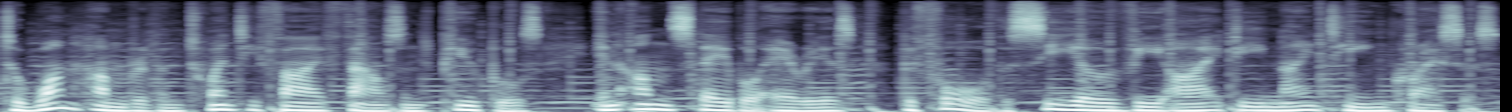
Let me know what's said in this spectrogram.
to 125,000 pupils in unstable areas before the COVID-19 crisis.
